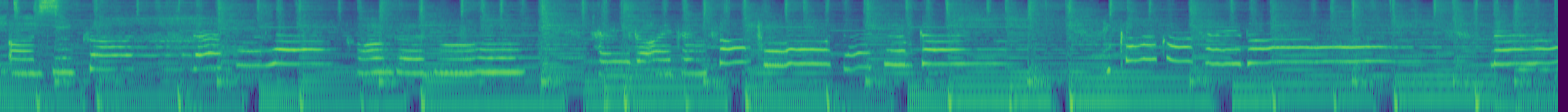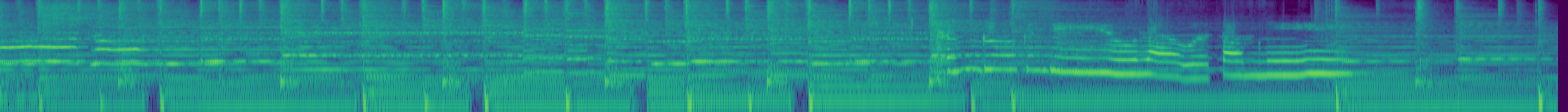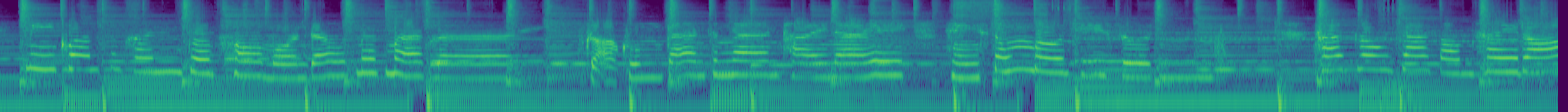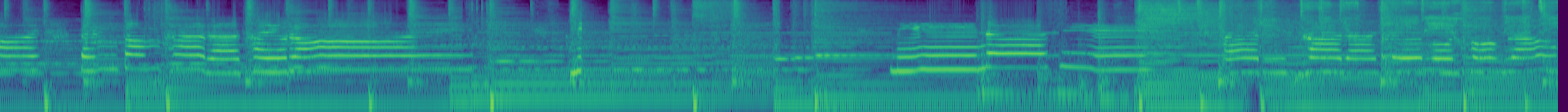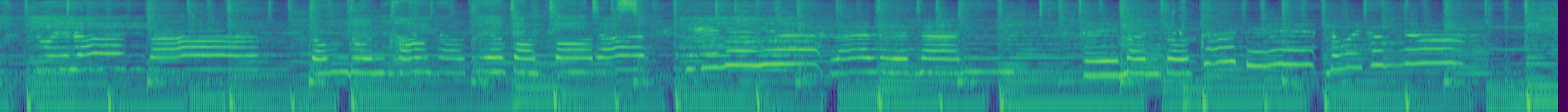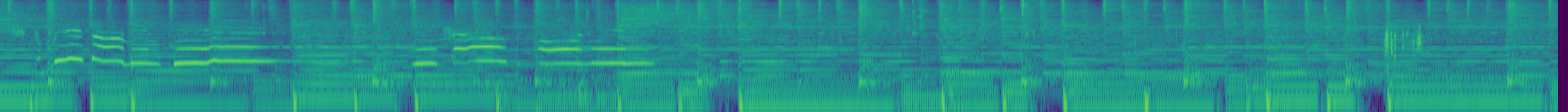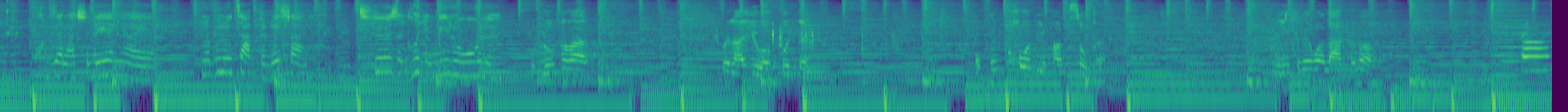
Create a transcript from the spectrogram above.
อ่อนที่คลอดและส่วนล่างของกระดูกให้รอยทั้งสองผู้จะเชื่อมกัน ที่ก็ขอให้รอยน่าลดลงฉันรู้กันดีอยู่แล้วว่าตอนนี้ ความสัมพันธ์กับฮอร์โมนเรามากๆเลยครอบคุมการทำงานภายใน ให้สมบูรณ์ที่สุดถ้ากลงจากต่อมไทรอย เป็นต่อมพาราไทรอย นของเราด้วยรักษาสมดุลของเท่าเทียมปอดปอรักที่เนื้อและเลือดนั้น ให้มันตก จะรักฉันได้ยังไงอะเราไม่รู้จักกันด้วยซ้ำชื่อฉันคุณยังไม่รู้เลย ผมรู้แค่ว่าเวลาอยู่กับคุณเนี่ยผมเป็นโคตรมีความสุขอะนี่เขาเรียกว่ารักหรือเปล่าตรง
